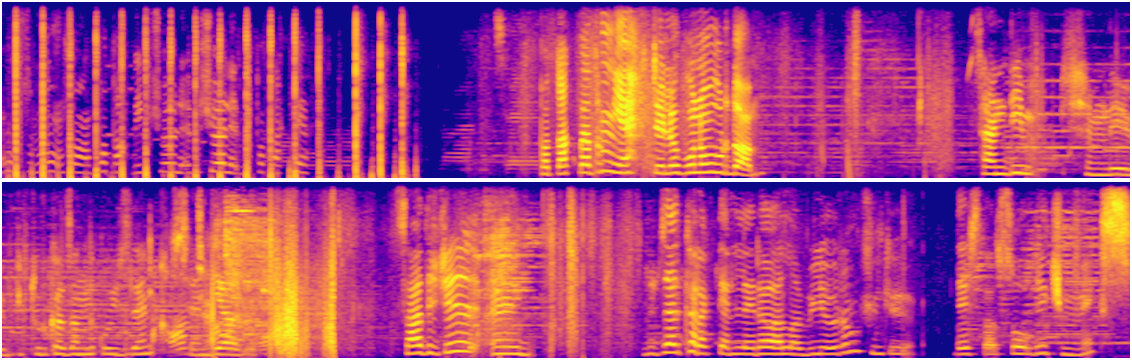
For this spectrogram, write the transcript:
Olsun olsun sana pataklayıp şöyle bir şöyle bir pataklayayım. Patakladım ya telefonu vurdum. Sen diyeyim şimdi bir tur kazandık o yüzden sen diye. Sadece e, güzel karakterleri alabiliyorum çünkü destansı olduğu için Max.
